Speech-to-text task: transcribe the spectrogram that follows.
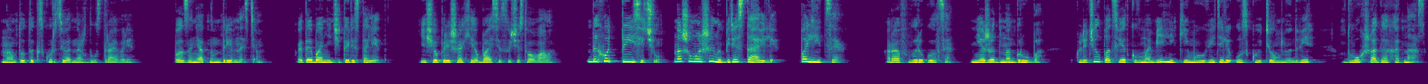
Нам тут экскурсию однажды устраивали. По занятным древностям. Этой бане 400 лет. Еще при шахе Абасе существовало. «Да хоть тысячу! Нашу машину переставили! Полиция!» Раф выругался, неожиданно грубо. Включил подсветку в мобильнике, и мы увидели узкую темную дверь в двух шагах от нас.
